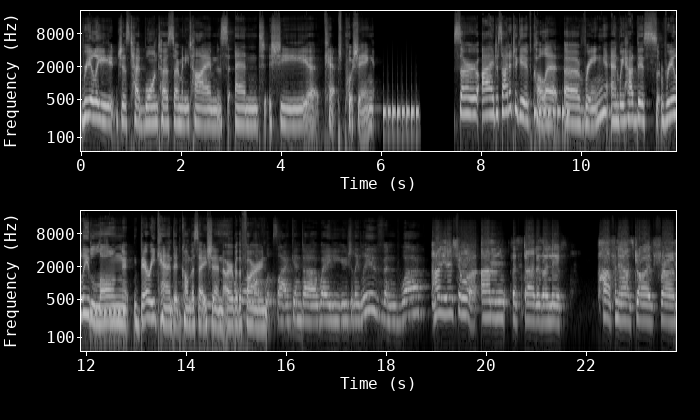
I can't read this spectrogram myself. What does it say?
really just had warned her so many times and she kept pushing. So I decided to give Colette a ring, and we had this really long, very candid conversation over the phone. looks like and uh, where you usually live and work. Oh yeah, sure. Um, for starters, I live half an hour's drive from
